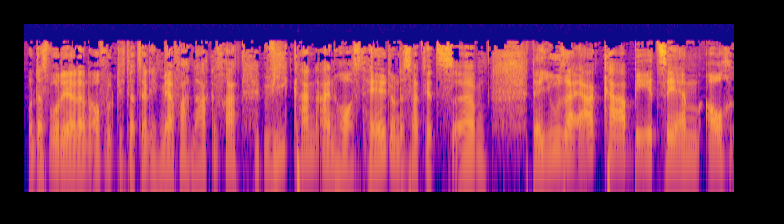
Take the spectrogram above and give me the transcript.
und das wurde ja dann auch wirklich tatsächlich mehrfach nachgefragt, wie kann ein Horst Held, und das hat jetzt ähm, der User RKBCM auch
